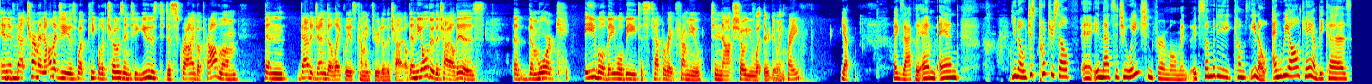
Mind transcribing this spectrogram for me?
And mm-hmm. if that terminology is what people have chosen to use to describe a problem, then that agenda likely is coming through to the child. And the older the child is, uh, the more able they will be to separate from you to not show you what they're doing, right? Yep. Exactly. And and you know, just put yourself in that situation for a moment. If somebody comes, you know, and we all can because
